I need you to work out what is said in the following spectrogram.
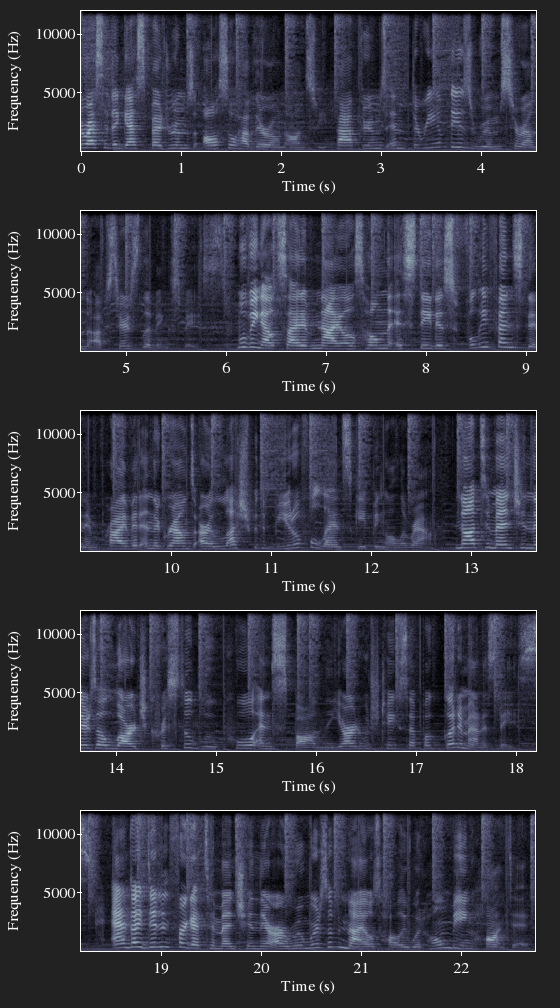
The rest of the guest bedrooms also have their own ensuite bathrooms, and three of these rooms surround the upstairs living space. Moving outside of Niall's home, the estate is fully fenced in and private, and the grounds are lush with beautiful landscaping all around. Not to mention, there's a large crystal blue pool and spa in the yard, which takes up a good amount of space. And I didn't forget to mention there are rumors of Niall's Hollywood home being haunted,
